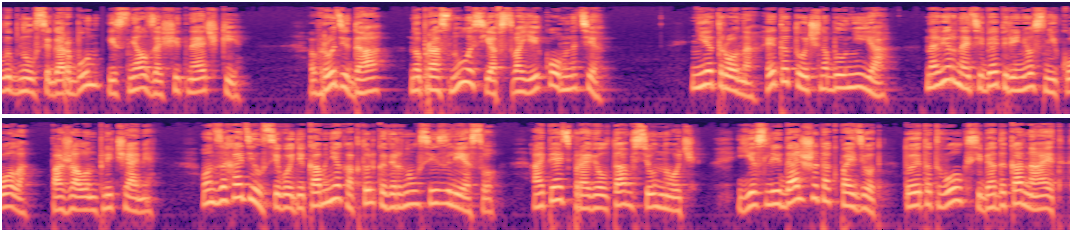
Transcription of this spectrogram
улыбнулся Горбун и снял защитные очки. «Вроде да, но проснулась я в своей комнате». «Нет, Рона, это точно был не я. Наверное, тебя перенес Никола», – пожал он плечами. «Он заходил сегодня ко мне, как только вернулся из лесу. Опять провел там всю ночь. Если и дальше так пойдет, то этот волк себя доконает».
